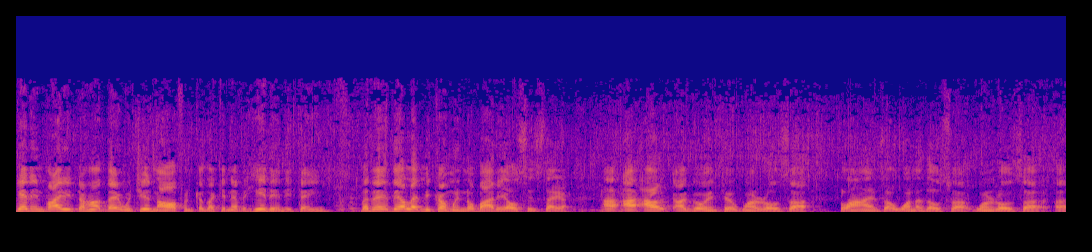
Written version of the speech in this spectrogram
get invited to hunt there, which isn't often because I can never hit anything, but they, will let me come when nobody else is there. I, I, will go into one of those uh, blinds or one of those uh, one of those uh, uh,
